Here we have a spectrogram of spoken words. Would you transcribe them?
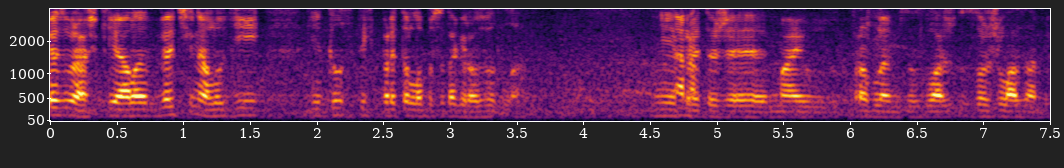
Bez urážky, ale väčšina ľudí je tlstých preto, lebo sa tak rozhodla. Nie Áno. preto, že majú problém so, zla, so žlazami.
